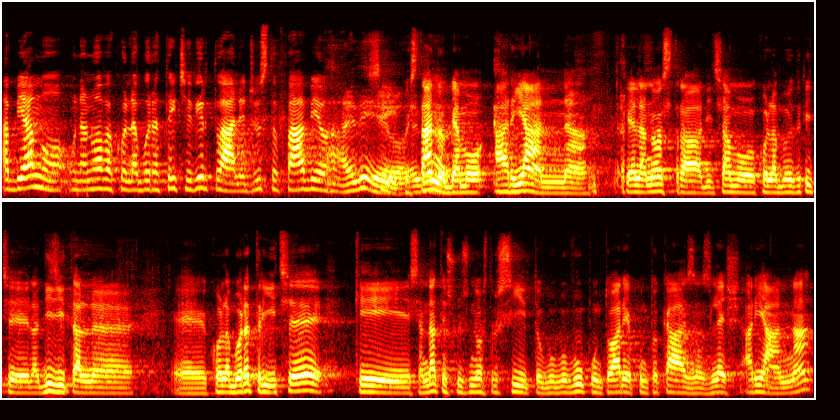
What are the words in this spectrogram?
abbiamo una nuova collaboratrice virtuale, giusto Fabio? Ah, è vero. Sì, quest'anno abbiamo Arianna, che è la nostra diciamo, collaboratrice, la digital eh, collaboratrice, che se andate sul nostro sito www.aria.casa slash Arianna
